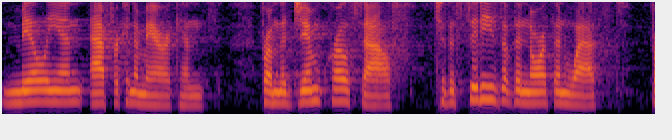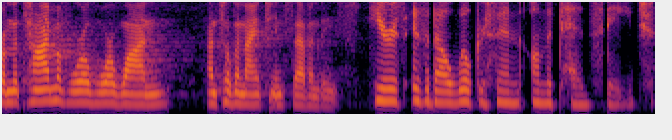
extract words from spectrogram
million African Americans from the Jim Crow South to the cities of the North and West from the time of World War I until the 1970s. Here's Isabel Wilkerson on the TED stage.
